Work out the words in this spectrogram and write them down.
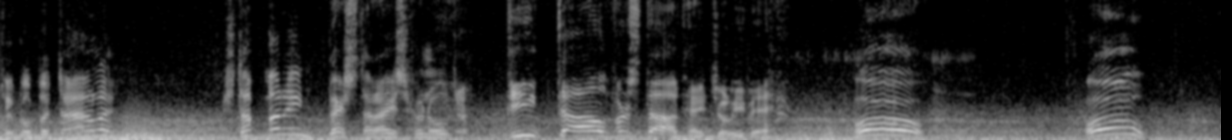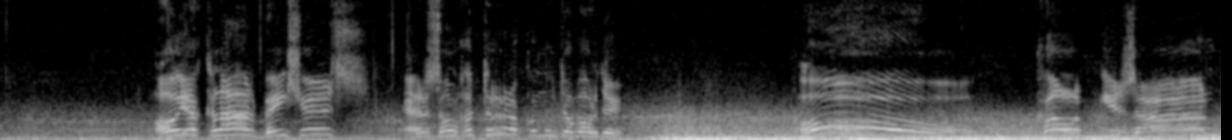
dubbel betalen? Stap maar in, beste reisgenoten. Die taal verstaat hij, Jolivet. Ho! Ho! Hou je klaar, beestjes. Er zal getrokken moeten worden. Oh! Kalmpjes aan.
